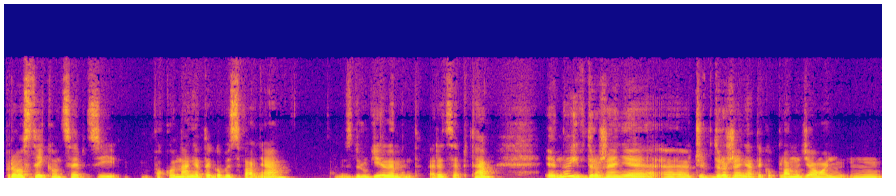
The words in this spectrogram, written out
prostej koncepcji pokonania tego wyzwania, więc drugi element recepta, no i wdrożenie, e, czy wdrożenia tego planu działań, mm,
